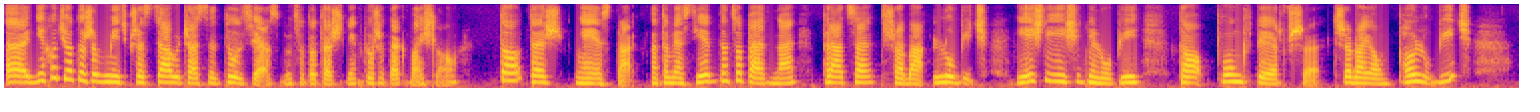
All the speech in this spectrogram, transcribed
E, nie chodzi o to, żeby mieć przez cały czas entuzjazm, co to też niektórzy tak myślą. To też nie jest tak. Natomiast jedno co pewne, pracę trzeba lubić. Jeśli jej się nie lubi, to punkt pierwszy, trzeba ją polubić,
